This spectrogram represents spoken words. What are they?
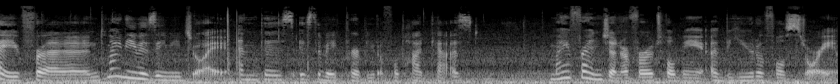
Hi, friend. My name is Amy Joy, and this is the Make Prayer Beautiful podcast. My friend Jennifer told me a beautiful story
